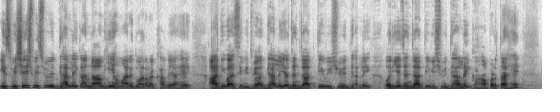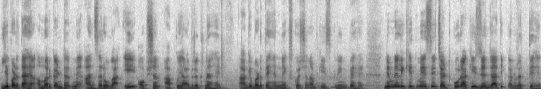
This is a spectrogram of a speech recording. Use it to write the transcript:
इस विशेष विश्वविद्यालय का नाम ही हमारे द्वारा रखा गया है, आदिवासी विश्वविद्यालय या जनजातीय विश्वविद्यालय, और ये जनजातीय विश्वविद्यालय कहाँ पड़ता है? ये पड़ता है अमरकंठक में। आंसर होगा ए, ऑप्शन आपको याद रखना है। आगे बढ़ते हैं। नेक्स्ट क्वेश्चन आपकी स्क्रीन पे है। निम्नलिखित में से चटकोरा किस जनजाति का नृत्य है?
